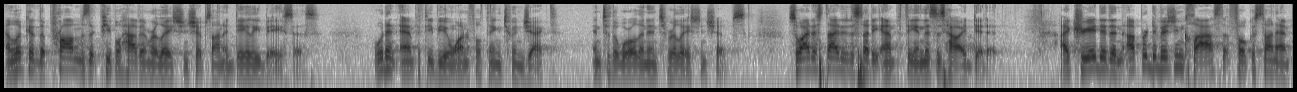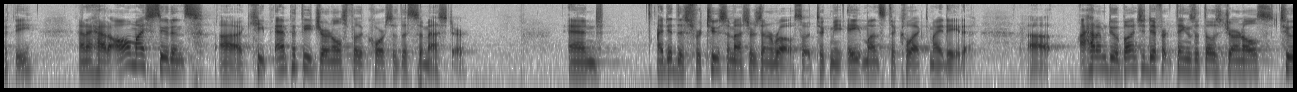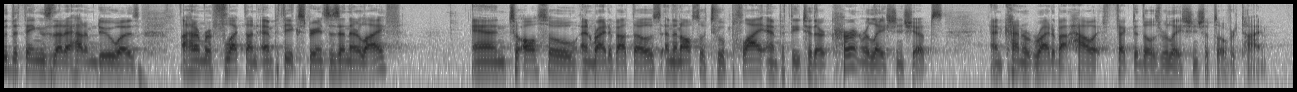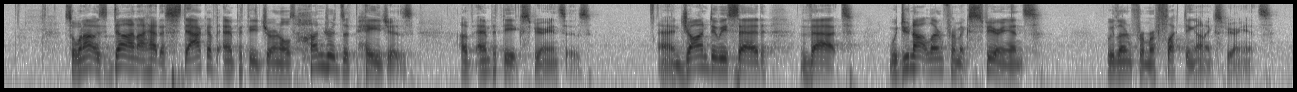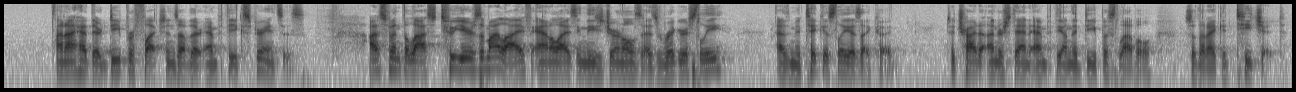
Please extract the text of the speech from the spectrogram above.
and look at the problems that people have in relationships on a daily basis. Wouldn't empathy be a wonderful thing to inject into the world and into relationships? So I decided to study empathy, and this is how I did it. I created an upper division class that focused on empathy, and I had all my students uh, keep empathy journals for the course of the semester. And I did this for two semesters in a row, so it took me eight months to collect my data. Uh, I had them do a bunch of different things with those journals. Two of the things that I had them do was I had them reflect on empathy experiences in their life and to also and write about those and then also to apply empathy to their current relationships and kind of write about how it affected those relationships over time. So when I was done, I had a stack of empathy journals, hundreds of pages of empathy experiences. And John Dewey said that we do not learn from experience, we learn from reflecting on experience. And I had their deep reflections of their empathy experiences. I've spent the last two years of my life analyzing these journals as rigorously, as meticulously as I could to try to understand empathy on the deepest level so that I could teach it.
